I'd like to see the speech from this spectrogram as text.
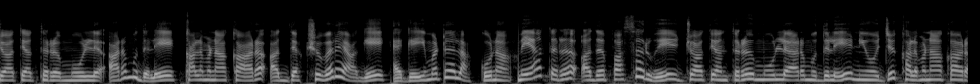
ජාත්‍යන්තර මූල්‍ය අරමුදලේ කළමනාකාර අධ්‍යක්ෂවරයාගේ ඇගීමට ලක්වුණා. මේ අතර අද පසරුවේ ජාත්‍යන්තර මූල්‍ය අරමුදලේ නියෝජ්‍ය කළමනාකාර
